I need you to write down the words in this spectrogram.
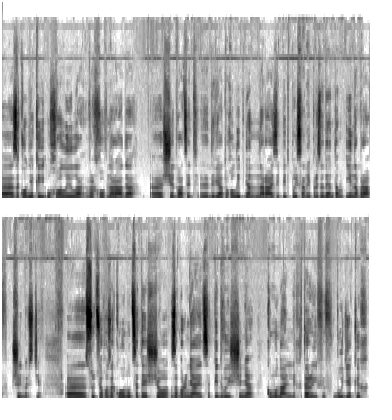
Е, Закон, який ухвалила Верховна Рада е, ще 29 липня, наразі підписаний президентом і набрав чинності. Суть цього закону це те, що забороняється підвищення комунальних тарифів будь-яких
